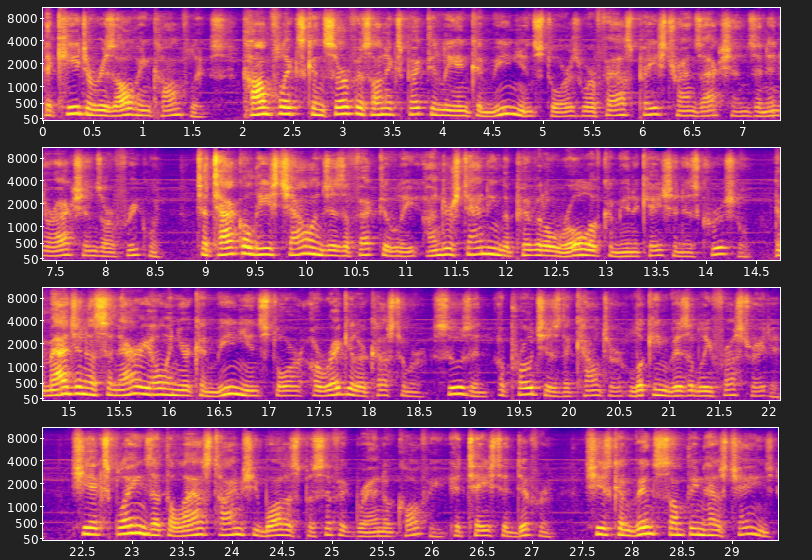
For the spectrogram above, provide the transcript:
the key to resolving conflicts. Conflicts can surface unexpectedly in convenience stores where fast paced transactions and interactions are frequent. To tackle these challenges effectively, understanding the pivotal role of communication is crucial. Imagine a scenario in your convenience store. A regular customer, Susan, approaches the counter looking visibly frustrated. She explains that the last time she bought a specific brand of coffee, it tasted different. She's convinced something has changed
